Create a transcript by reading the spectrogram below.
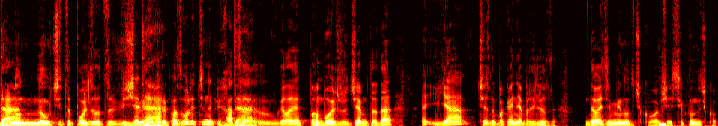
Да. ну, научиться пользоваться вещами, Да. которые позволят тебе напихаться Да. в голове побольше чем-то, да? А Я, честно, пока не определился. Давайте минуточку вообще, секундочку.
